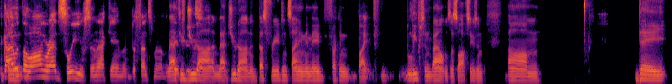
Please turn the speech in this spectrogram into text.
the guy and with the long red sleeves in that game the defenseman on the Matthew Patriots. Judon, Matt Judon, the best free agent signing they made fucking by leaps and bounds this offseason. Um, they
